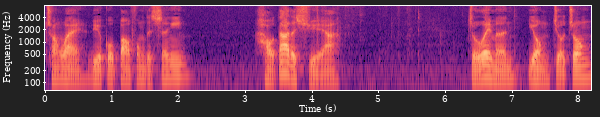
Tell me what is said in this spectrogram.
窗外掠过暴风的声音，好大的雪啊！左卫门用酒盅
